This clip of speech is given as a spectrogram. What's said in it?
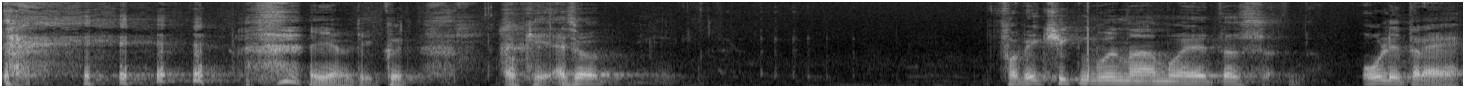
ja, okay, gut. Okay, also vorweg schicken wollen wir einmal, dass alle drei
